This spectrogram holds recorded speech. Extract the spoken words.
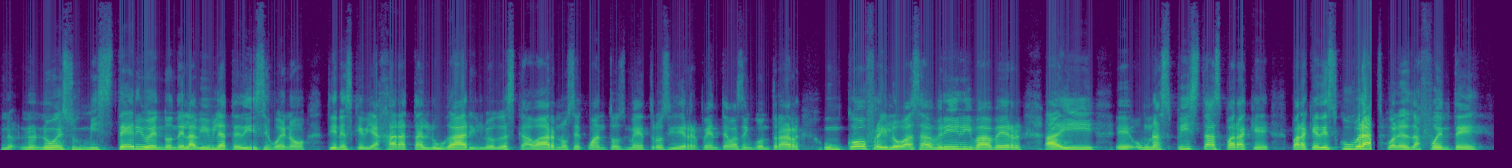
No, es un misterio en donde la Biblia te dice, bueno, tienes que viajar a tal lugar y luego excavar no sé cuántos metros y de repente vas a encontrar un cofre y lo vas a abrir y va a haber ahí eh, unas pistas para que, para que descubras cuál es la fuente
